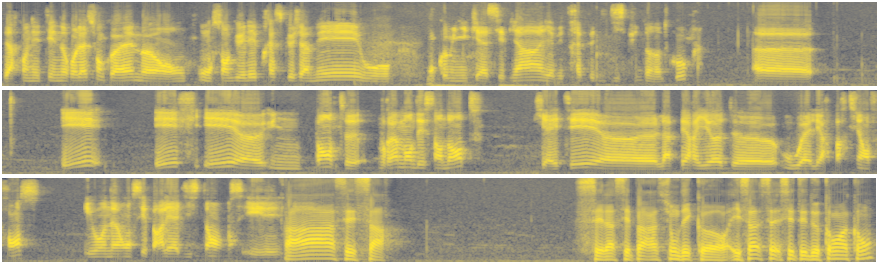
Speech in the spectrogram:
C'est-à-dire qu'on était une relation quand même, on, on s'engueulait presque jamais, où on communiquait assez bien, il y avait très peu de disputes dans notre couple. Euh, et et, euh, une pente vraiment descendante qui a été euh, la période euh, où elle est repartie en France et où on, on s'est parlé à distance. Et... Ah, c'est ça. C'est la séparation des corps. Et ça, c'était de quand à quand?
